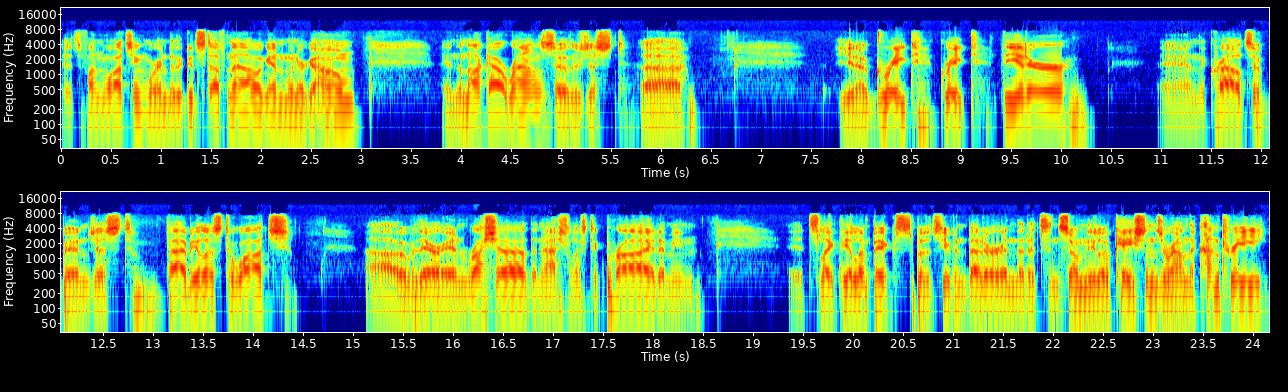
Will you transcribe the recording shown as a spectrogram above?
It's fun watching. We're into the good stuff now. Again, winner go home in the knockout rounds. So there's just, uh, you know, great, great theater. And the crowds have been just fabulous to watch. Uh, over there in Russia, the nationalistic pride. I mean, it's like the Olympics, but it's even better in that it's in so many locations around the country,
